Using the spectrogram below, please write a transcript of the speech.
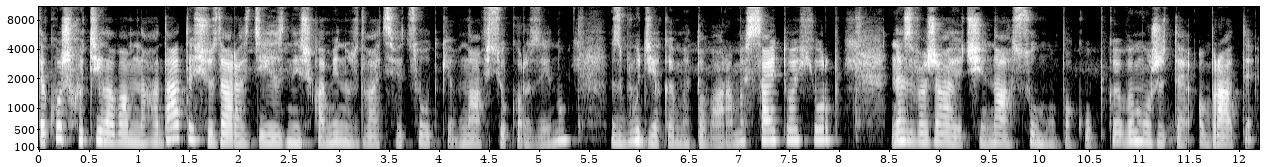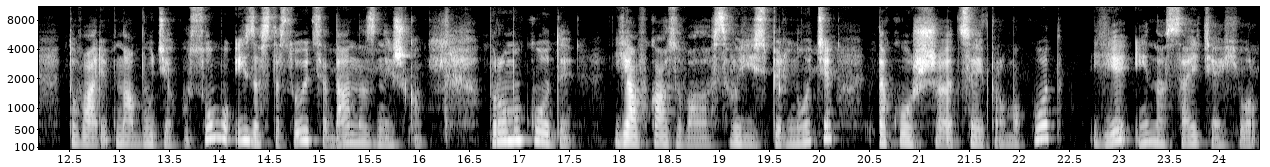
Також хотіла вам нагадати, що зараз діє знижка мінус 20% на всю корзину з будь-якими товарами з сайту iHerb. Незважаючи на суму покупки, ви можете обрати товарів на будь-яку суму і застосується дана знижка. Промокоди я вказувала в своїй спільноті. Також цей промокод є і на сайті iHerb.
